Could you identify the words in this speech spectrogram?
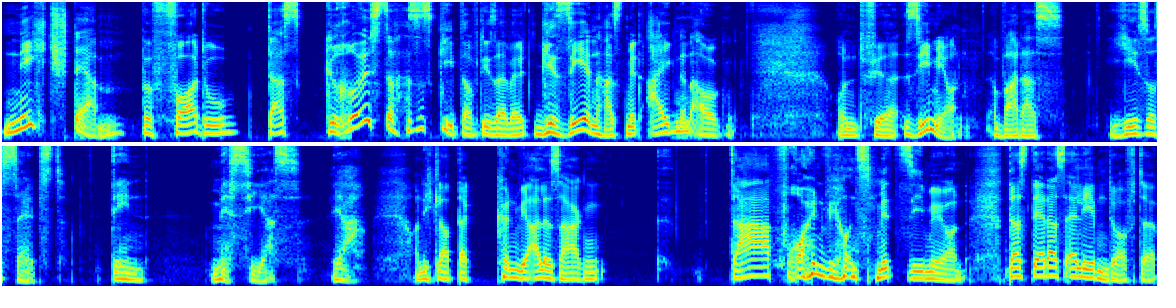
nicht sterben, bevor du das Größte, was es gibt auf dieser Welt, gesehen hast mit eigenen Augen. Und für Simeon war das Jesus selbst, den Messias. Ja, und ich glaube, da können wir alle sagen, da freuen wir uns mit Simeon, dass der das erleben durfte.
